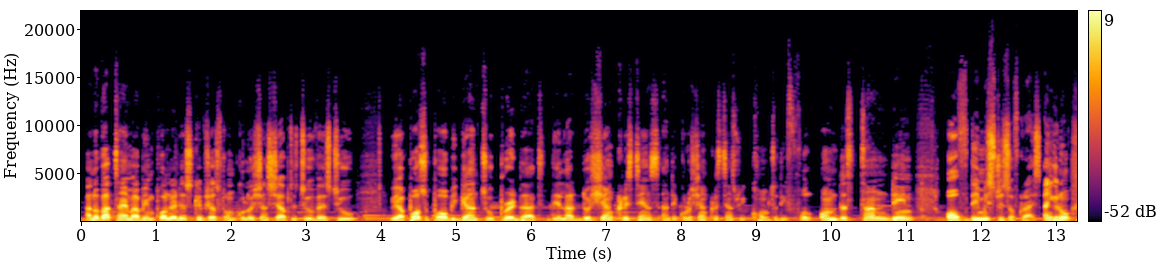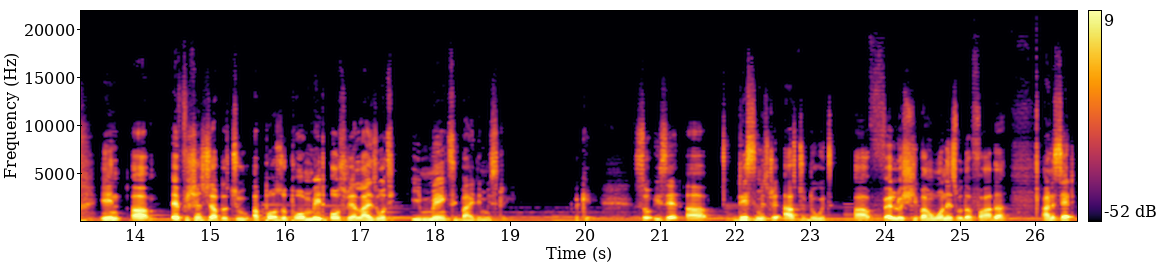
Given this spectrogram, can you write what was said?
Another time, I've been pondering the scriptures from Colossians chapter 2, verse 2, where Apostle Paul began to pray that the Laodicean Christians and the Colossian Christians will come to the full understanding of the mysteries of Christ. And you know, in um, Ephesians chapter 2, Apostle Paul made us realize what he meant by the mystery. Okay, so he said, uh, This mystery has to do with uh, fellowship and oneness with the Father. And he said,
